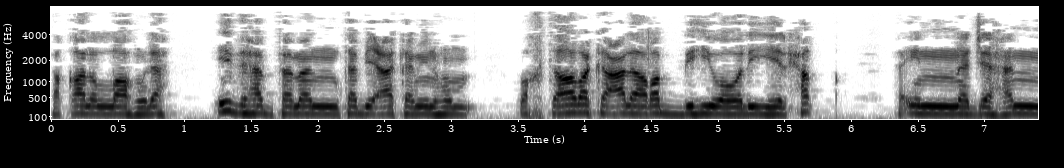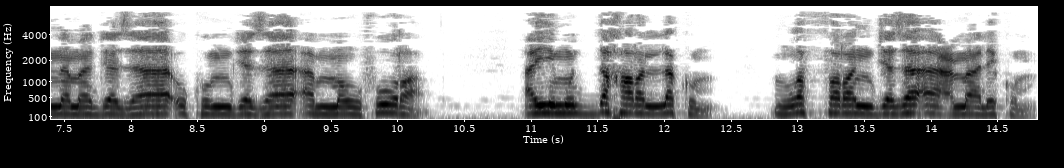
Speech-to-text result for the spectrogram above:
فقال الله له اذهب فمن تبعك منهم واختارك على ربه ووليه الحق فإن جهنم جزاؤكم جزاء موفورا أي مدخرا لكم موفرا جزاء أعمالكم.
